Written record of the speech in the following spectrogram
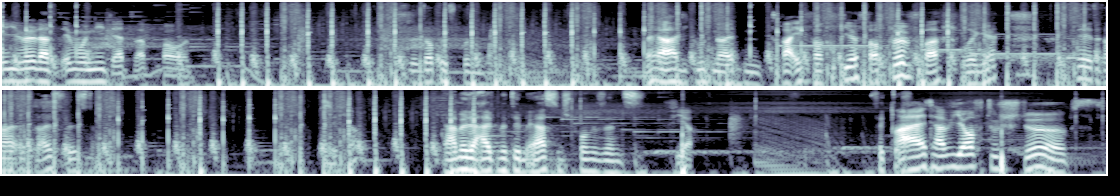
Ich will das Immunit jetzt abbauen. Will Doppelsprünge machen. Ja, die guten alten Dreifach, Vierfach, Fünffach Sprünge. Nee, drei, drei ist höchste. Sicher? Ja, mit, halt mit dem ersten Sprung sind's. Vier. Fick dich. Alter, wie oft du stirbst.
